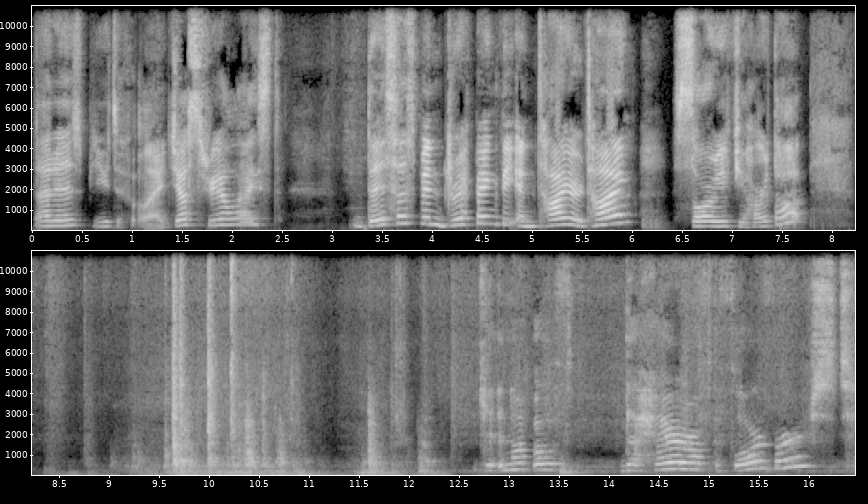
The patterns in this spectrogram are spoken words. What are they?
That is beautiful. I just realized this has been dripping the entire time. Sorry if you heard that. Getting up off the hair off the floor first.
